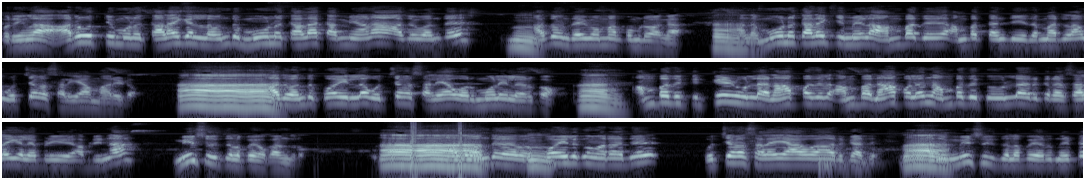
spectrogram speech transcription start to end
புரியுங்களா? அறுபத்தி மூணு கலைகள்ல வந்து மூணு கலை கம்மியானா அது வந்து அதுவும் தெய்வமா கும்பிடுவாங்க. அந்த மூணு கலைக்கு மேல ஐம்பது ஐம்பத்தஞ்சு இது மாதிரி எல்லாம் உற்சவ சிலையா மாறிடும். அது வந்து கோயில்ல உற்சவ சிலையா ஒரு மூலையில இருக்கும். ஐம்பதுக்கு கீழ் உள்ள நாற்பது ஐம்பது நாற்பதுல இருந்து ஐம்பதுக்கு உள்ள இருக்கிற சிலைகள் எப்படி அப்படின்னா மியூசியத்துல போய் உட்காந்துரும் அது வந்து. கோயிலுக்கும் வராது உற்சவ சிலையாவும் இருக்காது. அது மியூசியத்துல போய் இருந்துட்டு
